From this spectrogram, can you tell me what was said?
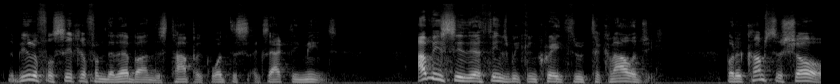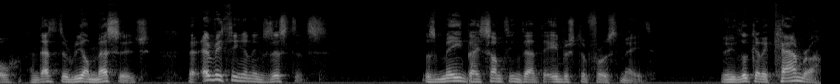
It's a beautiful sikha from the Rebbe on this topic, what this exactly means. Obviously, there are things we can create through technology, but it comes to show, and that's the real message, that everything in existence was made by something that the Abishter first made. You, know, you look at a camera,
